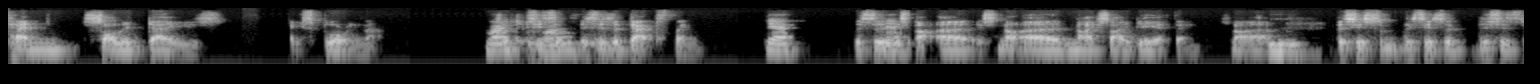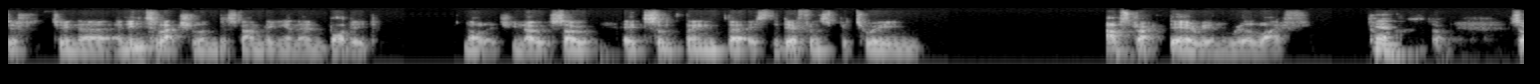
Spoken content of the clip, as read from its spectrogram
10 solid days exploring that. right. So this, is wow. a, this is a depth thing. Yeah. This is Yeah. it's not a it's not a nice idea thing. It's not a Mhm. this is some this is a this is just between a, an intellectual understanding and embodied knowledge you know so it's something that is the difference between abstract theory and real life Yeah. stuff. so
